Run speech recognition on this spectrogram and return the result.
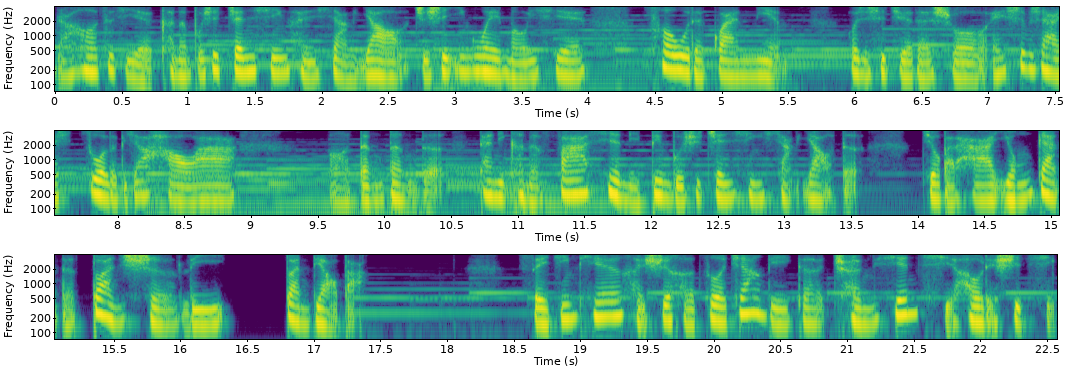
然后自己也可能不是真心很想要，只是因为某一些错误的观念，或者是觉得说，哎，是不是还是做了比较好啊？呃，等等的，但你可能发现你并不是真心想要的，就把它勇敢的断舍离，断掉吧。所以今天很适合做这样的一个承先启后的事情。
